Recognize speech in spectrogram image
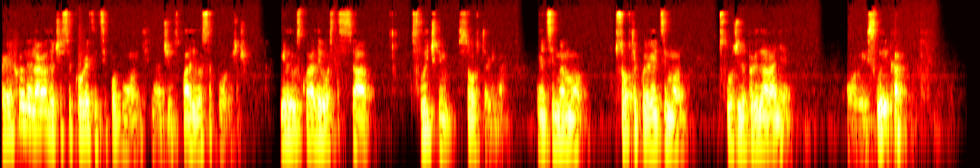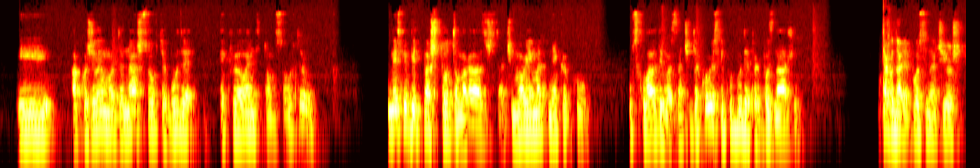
prethodne, naravno da će se korisnici pobuniti, znači uskladivost sa povješću ili uskladivost sa sličnim softverima. Recimo imamo softver koji recimo služi za predavanje ovih slika i ako želimo da naš softver bude ekvivalent tom softveru, ne smije biti baš totalno različit, znači mora imati nekakvu uskladivost, znači da korisniku bude prepoznatljiv. Tako dalje, postoji znači još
